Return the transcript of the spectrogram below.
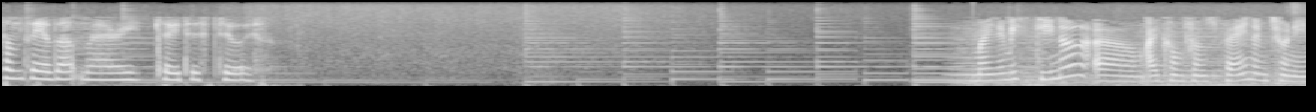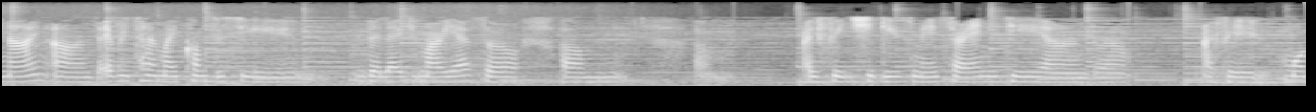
something about Mary Totus to us. My name is Tina. Um, I come from Spain. I'm 29, and every time I come to see the Lady Maria, so um, um, I feel she gives me serenity, and uh, I feel more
